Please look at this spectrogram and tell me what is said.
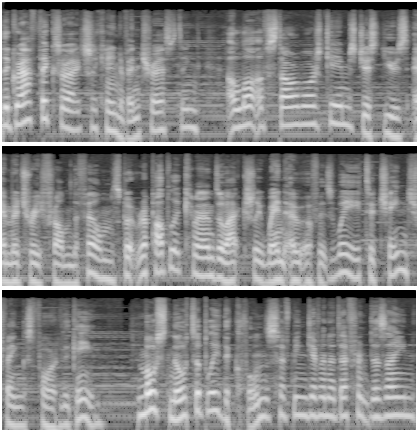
The graphics are actually kind of interesting. A lot of Star Wars games just use imagery from the films, but Republic Commando actually went out of its way to change things for the game. Most notably, the clones have been given a different design.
